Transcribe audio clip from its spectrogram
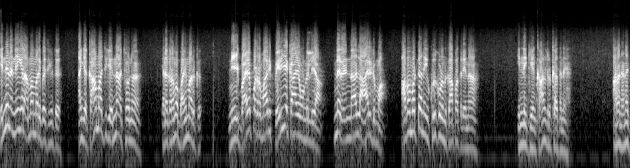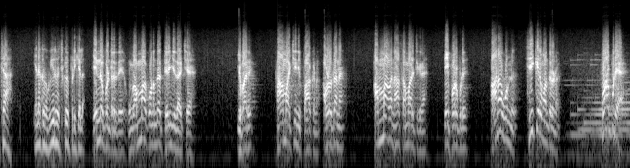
என்னண்ணே நீங்களும் அம்மா மாதிரி பேசிக்கிட்டு அங்க காமாட்சிக்கு என்ன ஆச்சோன்னு எனக்கு ரொம்ப பயமா இருக்கு. நீ பயப்படுற மாதிரி பெரிய காயம் ஒண்ணு இல்லையா? இன்னும் ரெண்டு நாள்ல ஆறிடுமா? அவ மட்டும் அன்னைக்கு குறுக்க வந்து காப்பாத்தலைனா இன்னைக்கு என் கால் இருக்காதுண்ணே அவன் நினைச்சா எனக்கு அந்த உயிர் வச்சுக்கவே பிடிக்கல. என்ன பண்றது? உங்க அம்மா குணம் தெரிஞ்சதாச்சே. பாரு காமாட்சி நீ பாக்கணும் அவ்வளவுதானே? அம்மாவை நான் சமாளிச்சுக்கிறேன். நீ புறப்படு. ஆனா ஒண்ணு சீக்கிரம் வந்துடணும். புறப்படு.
